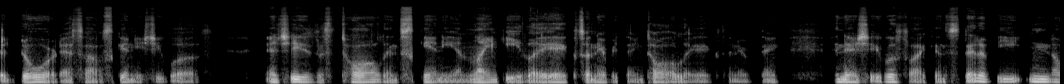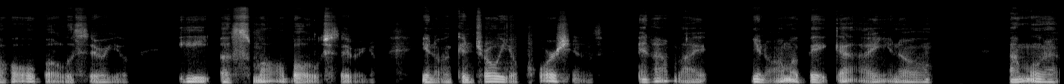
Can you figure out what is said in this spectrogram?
the door. That's how skinny she was. And she's just tall and skinny and lanky legs and everything, tall legs and everything. And then she was like, instead of eating a whole bowl of cereal, eat a small bowl of cereal, you know, and control your portions. And I'm like, you know, I'm a big guy, you know, I'm gonna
